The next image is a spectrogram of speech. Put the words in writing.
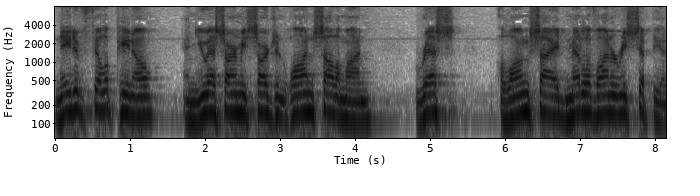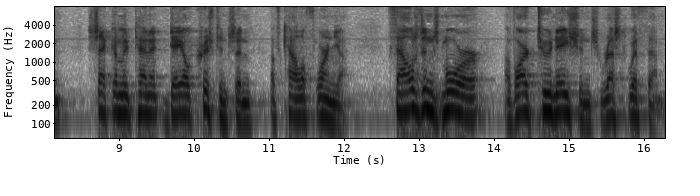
native Filipino and U.S. Army Sergeant Juan Solomon rests alongside Medal of Honor recipient Second Lieutenant Dale Christensen of California. Thousands more of our two nations rest with them.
